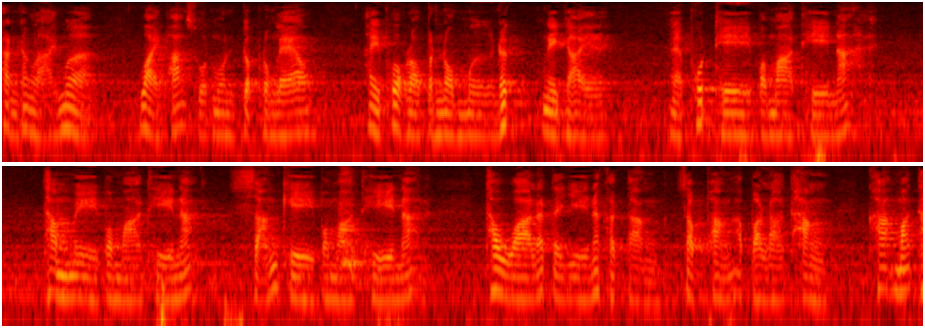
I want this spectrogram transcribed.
ท่านทั้งหลายเมื่อไหว้พระสวดมนต์จบลงแล้ว ให้พวกเราประนมมือนึกในใจ พุทเทปมาเทนะธรรมเมปมาเทนะ สังเคปมาเทนะทวารัตเยนะคตัง สัพพังอปปาราทังขะมัท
